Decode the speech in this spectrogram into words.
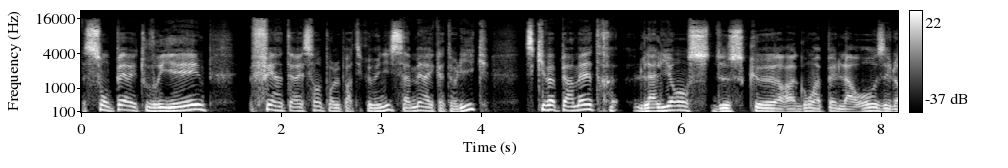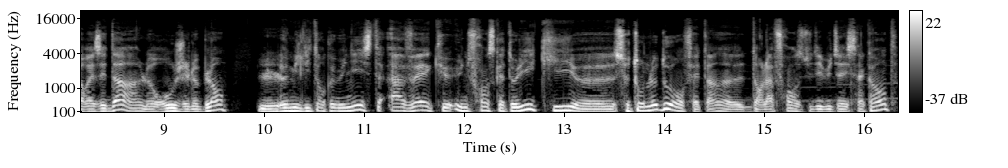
son père est ouvrier, fait intéressant pour le Parti communiste, sa mère est catholique, ce qui va permettre l'alliance de ce que Aragon appelle la rose et le réséda, hein, le rouge et le blanc, le militant communiste avec une France catholique qui euh, se tourne le dos en fait, hein, dans la France du début des années 50.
